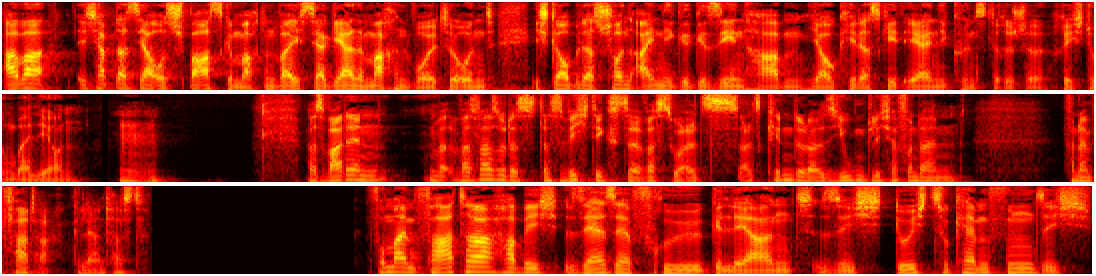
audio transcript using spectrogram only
Aber ich habe das ja aus Spaß gemacht und weil ich es ja gerne machen wollte. Und ich glaube, dass schon einige gesehen haben, ja, okay, das geht eher in die künstlerische Richtung bei Leon. Was war denn, was war so das, das Wichtigste, was du als, als Kind oder als Jugendlicher von, dein, von deinem Vater gelernt hast? Von meinem Vater habe ich sehr, sehr früh gelernt, sich durchzukämpfen, sich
